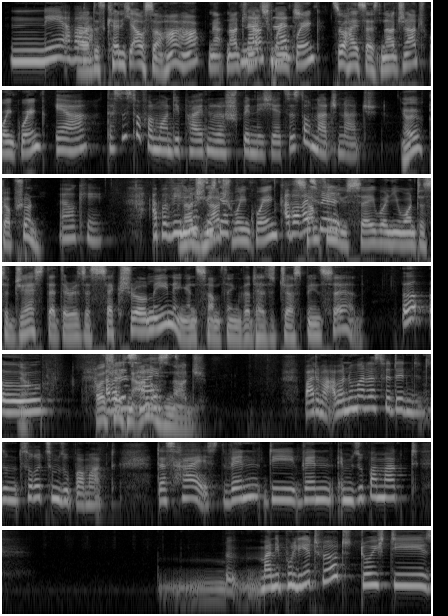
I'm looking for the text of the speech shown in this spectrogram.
Nee, aber, Aber das kenne ich auch so. Ha, ha. Nudge, nudge, Nudge, wink, nudge. wink. So heißt das. Nudge, nudge, wink, wink. ja, das ist doch von Monty Python oder spinne ich jetzt? Das ist doch Nudge Nudge. Ja, ich glaube schon. Ja, okay. Aber wie Nudge, lustig. nudge, wink, wink. Aber was something you say when you want to suggest that there is a sexual meaning in something that has just been said. Oh oh. Aber es ist das ein anderes heißt- Nudge. Warte mal, aber nur mal, dass wir den, zurück zum Supermarkt. Das heißt, wenn die, wenn im Supermarkt manipuliert wird durch die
